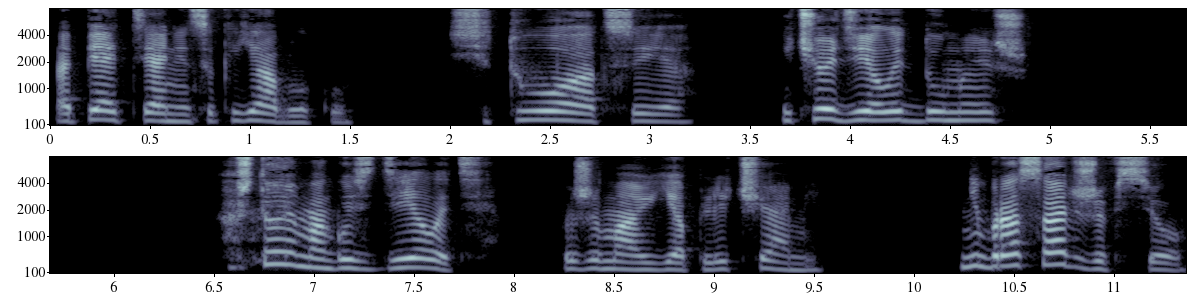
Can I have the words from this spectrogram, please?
опять тянется к яблоку. Ситуация. И что делать, думаешь? А что я могу сделать? Пожимаю я плечами. Не бросать же все.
